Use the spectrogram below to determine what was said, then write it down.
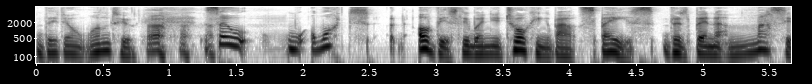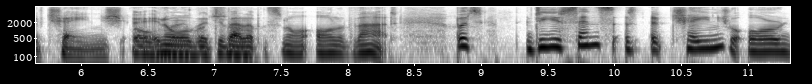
they don't want to. so, what? Obviously, when you're talking about space, there's been a massive change uh, Oh, in all the much so. developments and all, all of that. But do you sense a, a change, or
